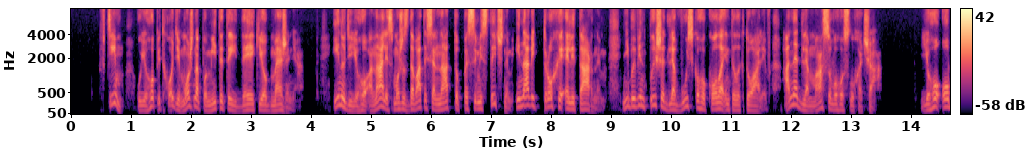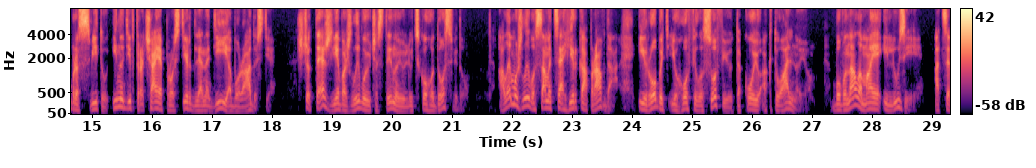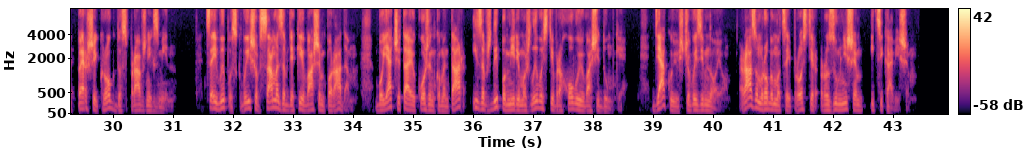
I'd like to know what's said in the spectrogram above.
Втім, у його підході можна помітити й деякі обмеження. Іноді його аналіз може здаватися надто песимістичним і навіть трохи елітарним, ніби він пише для вузького кола інтелектуалів, а не для масового слухача. Його образ світу іноді втрачає простір для надії або радості, що теж є важливою частиною людського досвіду. Але, можливо, саме ця гірка правда і робить його філософію такою актуальною, бо вона ламає ілюзії, а це перший крок до справжніх змін. Цей випуск вийшов саме завдяки вашим порадам, бо я читаю кожен коментар і завжди по мірі можливості враховую ваші думки. Дякую, що ви зі мною. Разом робимо цей простір розумнішим і цікавішим.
